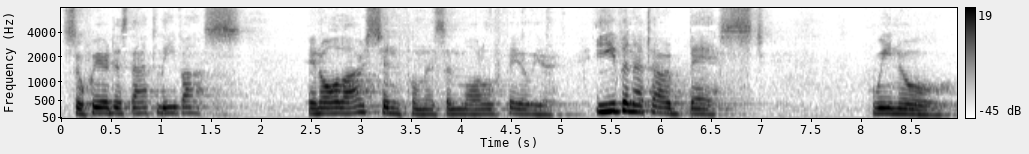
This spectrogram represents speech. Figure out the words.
So, where does that leave us? In all our sinfulness and moral failure, even at our best, we know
